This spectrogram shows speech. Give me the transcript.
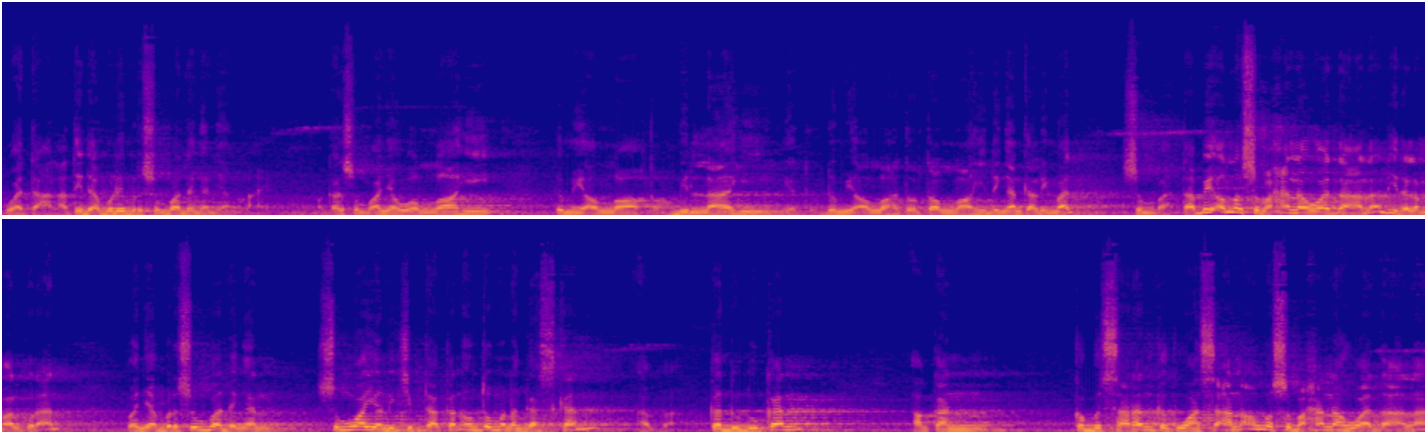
wa taala. Tidak boleh bersumpah dengan yang lain. Maka sumpahnya wallahi demi Allah, billahi gitu. Demi Allah atau tallahi dengan kalimat sumpah. Tapi Allah Subhanahu wa taala di dalam Al-Qur'an banyak bersumpah dengan semua yang diciptakan untuk menegaskan apa? kedudukan akan kebesaran kekuasaan Allah Subhanahu wa taala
